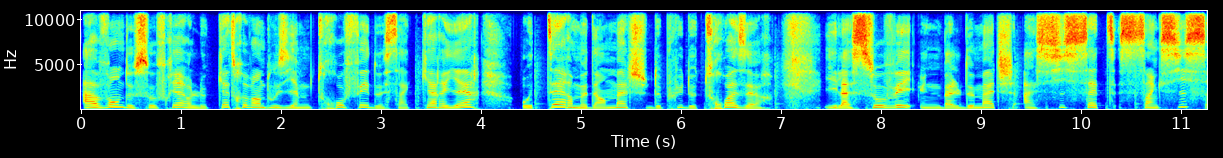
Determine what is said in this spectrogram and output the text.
avant de s'offrir le 92e trophée de sa carrière au terme d'un match de plus de 3 heures. Il a sauvé une balle de match à 6-7, 5-6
